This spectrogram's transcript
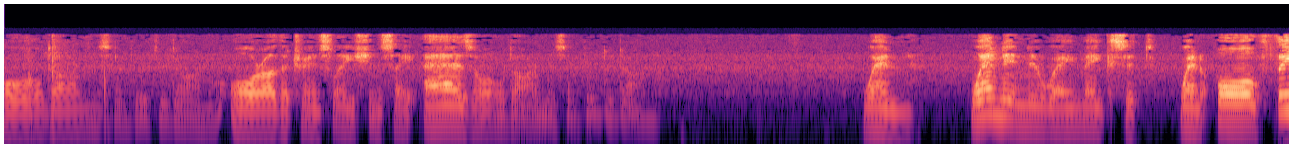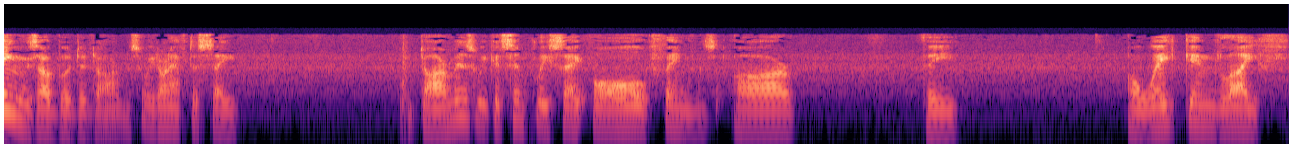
all dharmas are Buddha Dharma, or other translations say as all dharmas are Buddha Dharma. When, when in a way makes it when all things are Buddha Dharma, so we don't have to say dharmas, we could simply say all things are the awakened life.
